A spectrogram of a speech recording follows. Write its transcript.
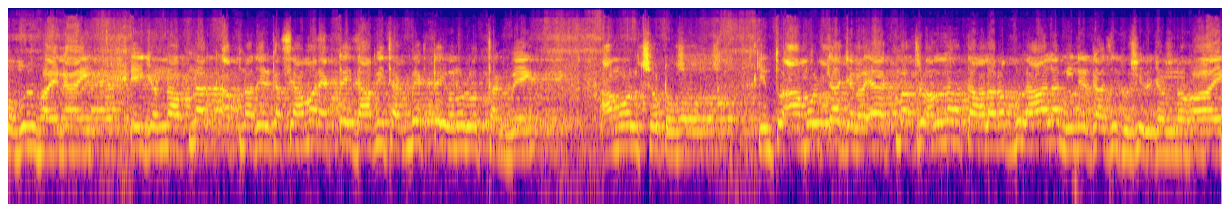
কবুল হয় নাই। এই জন্য আপনার, আপনাদের কাছে আমার একটাই দাবি থাকবে, একটাই অনুরোধ থাকবে। আমল ছোট হোক, কিন্তু আমলটা যেন একমাত্র আল্লাহ তাআলা রব্বুল আলামিনের রাজি খুশির জন্য হয়।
